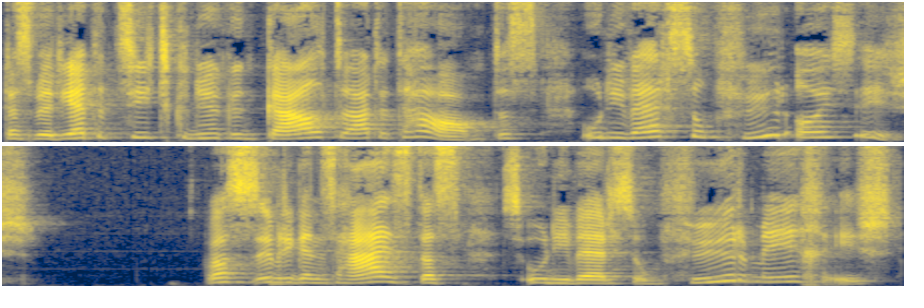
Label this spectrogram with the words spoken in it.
dass wir jederzeit genügend Geld werden haben, dass das Universum für uns ist. Was es übrigens heißt, dass das Universum für mich ist.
